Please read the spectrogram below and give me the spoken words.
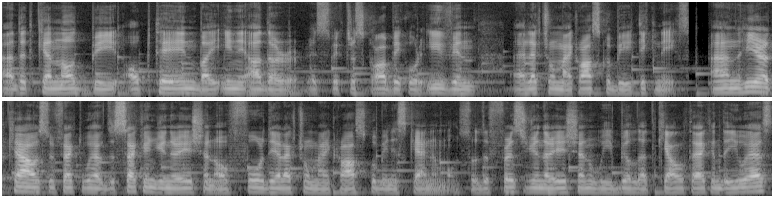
uh, that cannot be obtained by any other spectroscopic or even electron microscopy techniques. And here at KAUST, in fact, we have the second generation of 4D electron microscopy in scanning mode. So the first generation we built at Caltech in the US,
